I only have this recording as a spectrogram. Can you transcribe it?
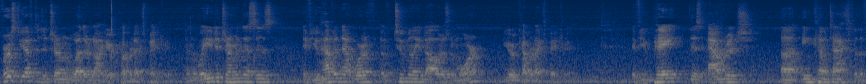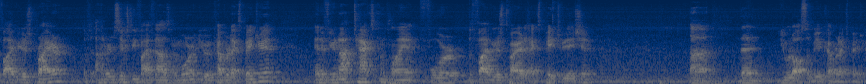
First, you have to determine whether or not you're a covered expatriate. And the way you determine this is, if you have a net worth of two million dollars or more, you're a covered expatriate. If you pay this average uh, income tax for the five years prior of 165,000 or more, you're a covered expatriate. And if you're not tax compliant for the five years prior to expatriation, uh, then you would also be a covered expatriate.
